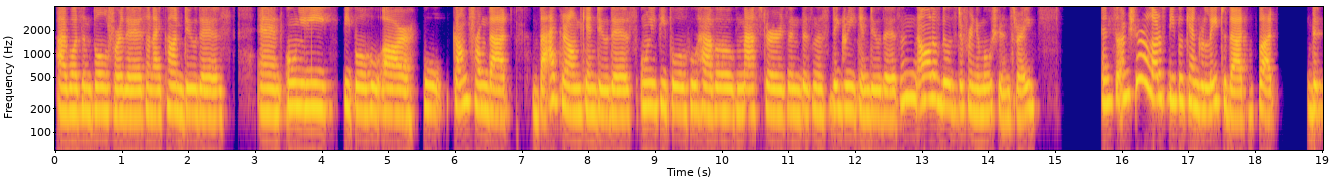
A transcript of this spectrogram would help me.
I wasn't built for this, and I can't do this. And only people who are, who come from that background can do this. Only people who have a master's in business degree can do this, and all of those different emotions, right? And so I'm sure a lot of people can relate to that. But the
